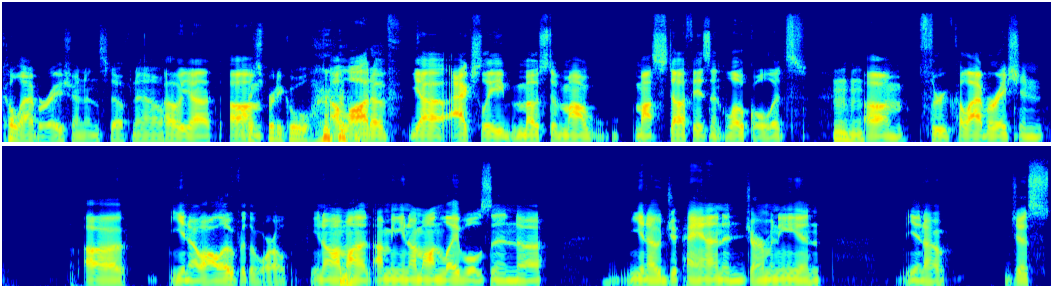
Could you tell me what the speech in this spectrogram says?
collaboration and stuff now. oh yeah, um, it's pretty cool. a lot of yeah. Actually, most of my my stuff isn't local. It's hmm um through collaboration, uh, you know, all over the world. You know, I'm Hmm. on. I mean, I'm on labels in, uh, you know, Japan and Germany, and you know, just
